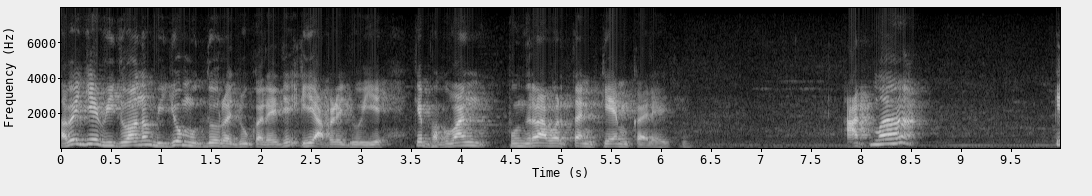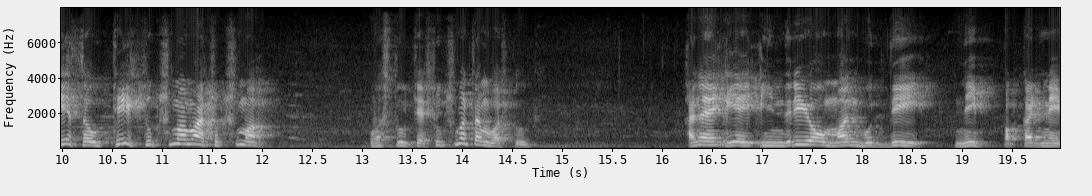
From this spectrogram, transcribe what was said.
હવે જે વિદ્વાનો બીજો મુદ્દો રજૂ કરે છે, એ આપણે જોઈએ કે ભગવાન પુનરાવર્તન કેમ કરે છે. આત્મા એ સૌથી સૂક્ષ્મમાં સૂક્ષ્મ વસ્તુ છે, સૂક્ષ્મતમ વસ્તુ છે. અને એ ઇન્દ્રિયો, મન બુદ્ધિની પકડની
